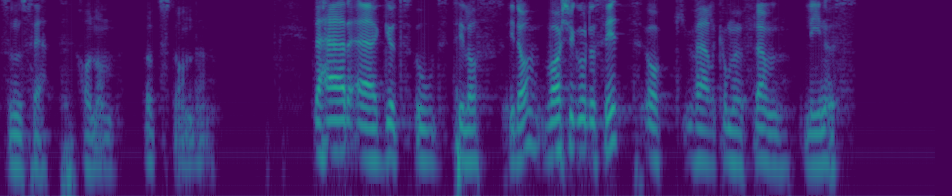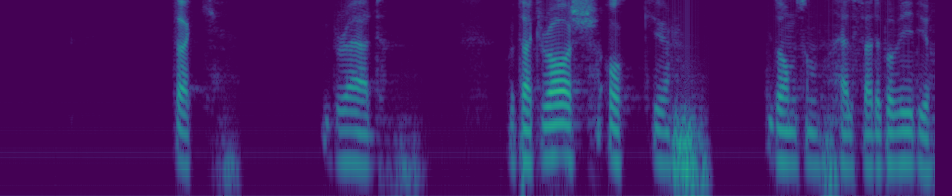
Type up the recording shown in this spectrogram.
som sett honom uppstånden. Det här är Guds ord till oss idag. Varsågod och sitt och välkommen fram Linus. Tack Brad. Och tack Raj och eh, de som hälsade på video.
